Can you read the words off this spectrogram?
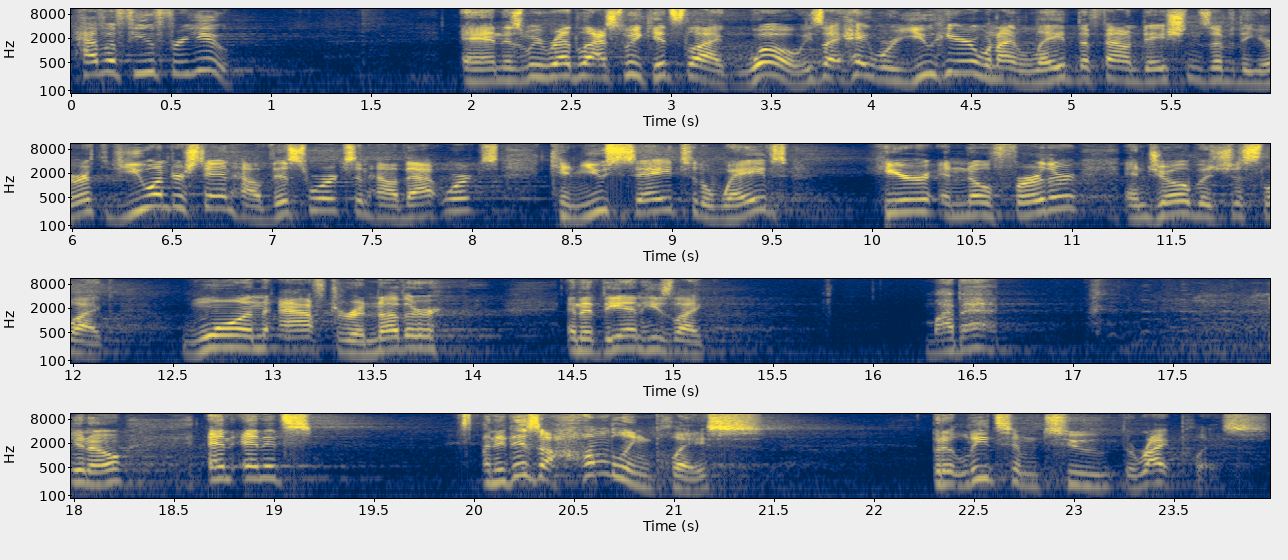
Have a few for you. And as we read last week, it's like, whoa. He's like, hey, were you here when I laid the foundations of the earth? Do you understand how this works and how that works? Can you say to the waves, here and no further? And Job is just like, one after another. And at the end, he's like, my bad. you know? And, and it's, and it is a humbling place but it leads him to the right place.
